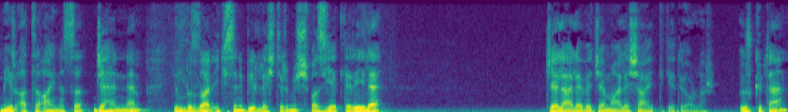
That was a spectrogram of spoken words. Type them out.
miratı aynası cehennem. Yıldızlar ikisini birleştirmiş vaziyetleriyle celale ve cemale şahitlik ediyorlar. Ürküten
